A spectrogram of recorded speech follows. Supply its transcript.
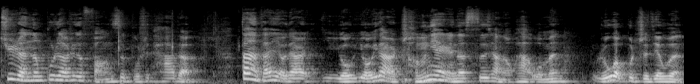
居然能不知道这个房子不是她的？但凡有点有有一点成年人的思想的话，我们如果不直接问。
